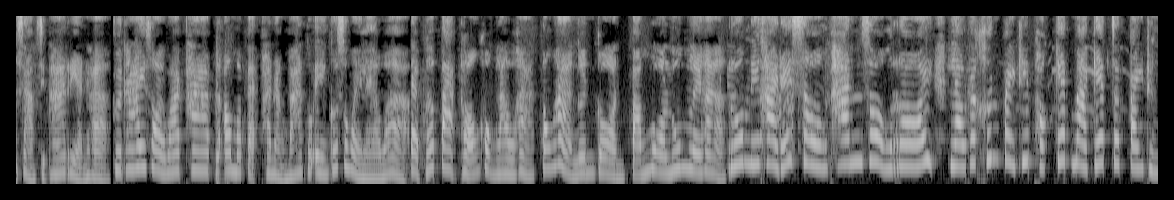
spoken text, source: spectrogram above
1,035 เหรียญค่ะ คือถ้าให้ซอยวาดภาพแล้วเอามาแปะผนังบ้านตัวเองก็สวยแล้วอะแต่เพื่อปากท้องของเราค่ะ ต้องหาเงินก่อนปั๊มวอลลุ่มเลยค่ะ รูปนี้ขายได้ 2,200 แล้วถ้าขึ้นไปที่ Pocket Market จะไปถึง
